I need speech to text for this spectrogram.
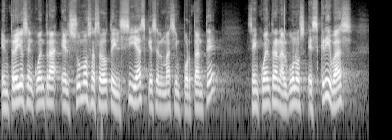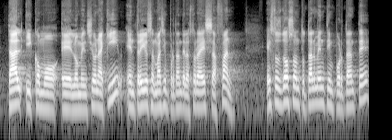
Entre ellos se encuentra el sumo sacerdote Hilcías, que es el más importante, se encuentran algunos escribas, tal y como eh, lo menciona aquí, entre ellos el más importante de la historia es Safán. Estos dos son totalmente importantes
